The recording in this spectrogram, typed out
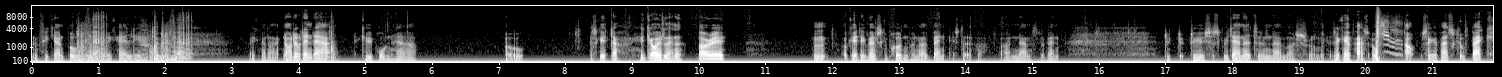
Nu fik jeg en bog, men jeg vil ikke have alle de her. Væk med dig. Nå, det var den der. Kan vi bruge den her? Åh, oh, oh. Hvad skete der? Jeg gjorde et eller andet. Sorry. Hmm, okay, det kan være, at vi skal prøve den på noget vand i stedet for. Hvor er den nærmeste vand? Du, du, du, så skal vi derned til den der mushroom. Så kan jeg faktisk... Oh, au, så kan jeg faktisk skrive back.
